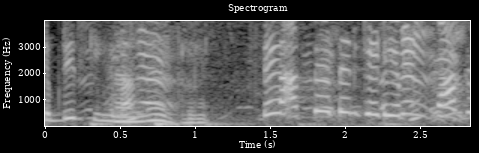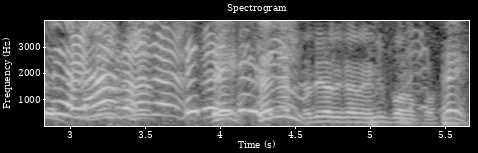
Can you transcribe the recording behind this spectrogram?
எப்படி இருக்கீங்களா? டேய் அத்தை அத்தைன்னு கேட்டியே பாக்கலையாடா டேய் டேய் செந்தில். சரியா இருக்கான்னு எண்ணி பாருப்பா டேய்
